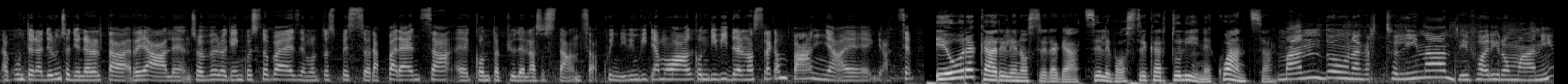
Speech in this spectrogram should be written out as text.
appunto è una denuncia di una realtà reale, cioè ovvero che in questo paese molto spesso l'apparenza eh, conta più della sostanza. Quindi vi invitiamo a condividere la nostra campagna e grazie. E ora, care le nostre ragazze, le vostre cartoline, Quanza? Mando una cartolina dei Fori Romani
